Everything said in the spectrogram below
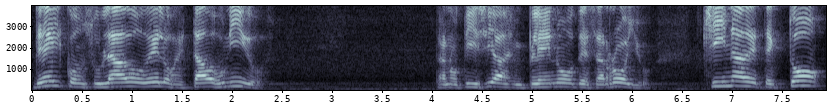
del consulado de los Estados Unidos. Esta noticia en pleno desarrollo. China detectó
